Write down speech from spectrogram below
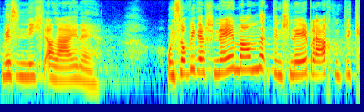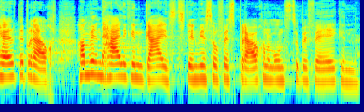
wir sind nicht alleine. Und so wie der Schneemann den Schnee braucht und die Kälte braucht, haben wir den Heiligen Geist, den wir so fest brauchen, um uns zu befähigen.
